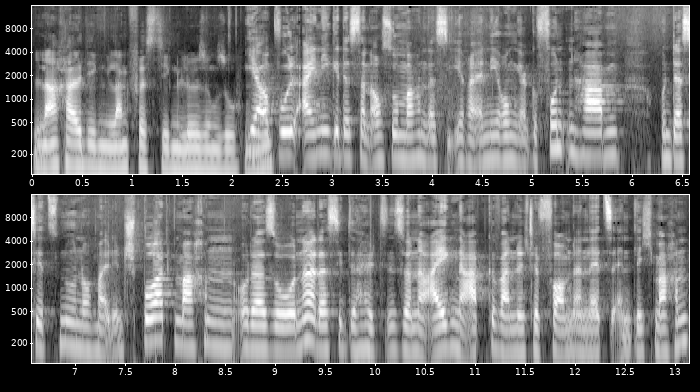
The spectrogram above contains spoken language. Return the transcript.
nachhaltigen, langfristigen Lösung suchen. Ja, ne? obwohl einige das dann auch so machen, dass sie ihre Ernährung ja gefunden haben und das jetzt nur noch mal den Sport machen oder so, ne, dass sie halt in so eine eigene abgewandelte Form dann letztendlich machen.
